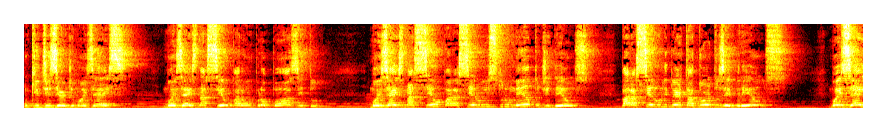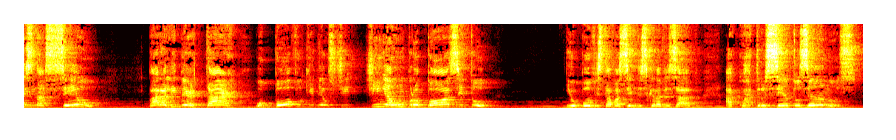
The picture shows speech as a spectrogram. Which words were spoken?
O que dizer de Moisés? Moisés nasceu para um propósito. Moisés nasceu para ser um instrumento de Deus, para ser o libertador dos hebreus. Moisés nasceu para libertar o povo que Deus tinha um propósito. E o povo estava sendo escravizado há 400 anos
